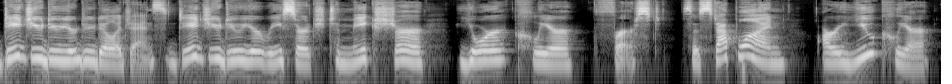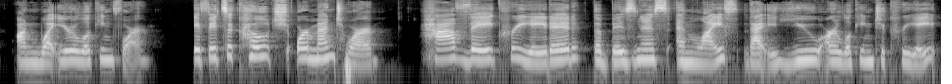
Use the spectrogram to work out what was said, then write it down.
Did you do your due diligence? Did you do your research to make sure you're clear first? So, step one are you clear on what you're looking for? If it's a coach or mentor, have they created the business and life that you are looking to create?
